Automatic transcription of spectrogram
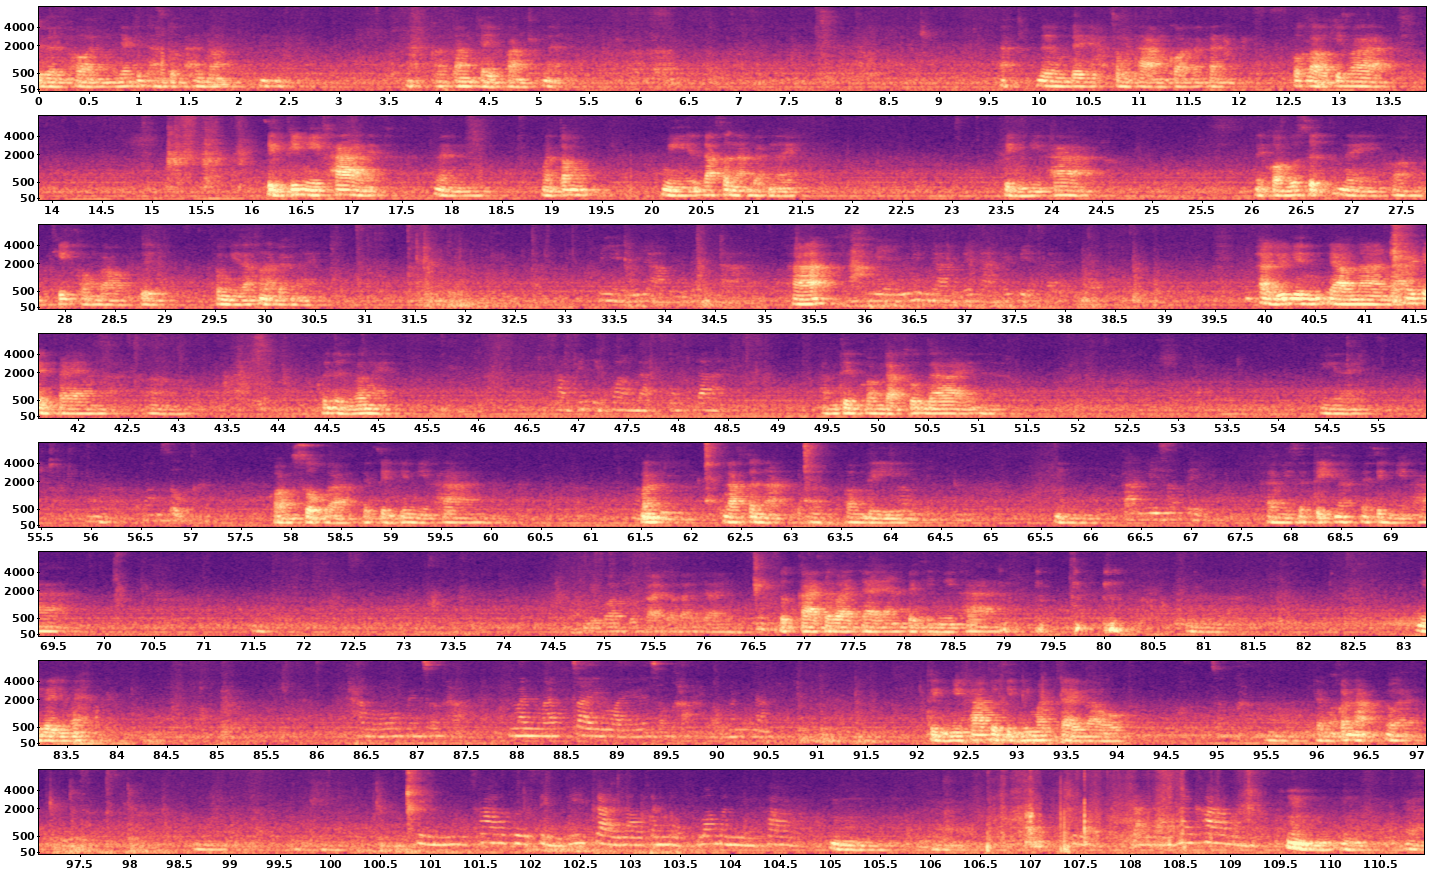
เจริญพรญาติธรรมทุกท่านนะก็ตั้งใจฟังนะเริ่มได้ส่งถามก่อนแล้วกัน พวกเราคิดว่า สิ่งที่มีค่าเนี่ย มันมันต้องมีลักษณะแบบไหน สิ่งมีค่า ในความรู้สึกในความคิดของเราคือ ต้องมีลักษณะแบบไหนมีอายุยาวอยู่ได้นานฮะมีอายุยืนยาวอยู่ได้นานไม่เปลี่ยนแปลงอายุยืนยาวนานไม่เปลี่ยนแปลงอ่าคนอื่นว่าไงทำให้ถึงความดับทุกข์ได้ทำถึงความดับทุกข์ได้นะมีอะไรความสุขค่ะ ความสุขอะเป็นสิ่งที่มีค่า มันลักษณะความดีอืมการมีสติการมีสตินะเป็นสิ่งมีค่ามีความสุขกายสบายใจสุขกายสบายใจอันเป็นสิ่งมีค่าอืมมีอะไรอยู่ไหม ทางโลกเป็นเจ้าค่ะ มันมั ดใจไว้เลยเจ้าค่ะแล้วมันหนักสิ่งมีค่าคือสิ่งที่มัดใจเราเจ้าค่ะอืมแต่มันก็หนักด้วยอืมโอเคสิ่งมีค่าคือสิ่งที่ใจเรากำหนดว่ามันมีค่าอืมคือใจเราให้ค่ามันอืมอืมใช่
